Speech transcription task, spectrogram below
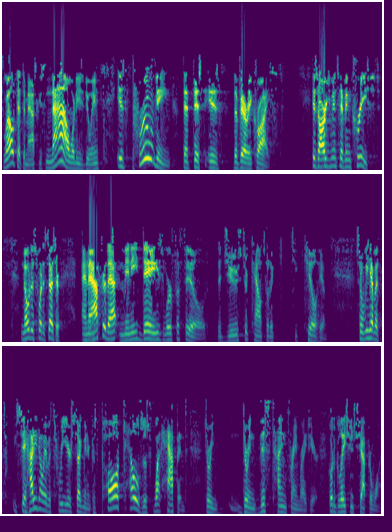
dwelt, at Damascus. Now, what he's doing is proving that this is the very Christ. His arguments have increased. Notice what it says here. And after that, many days were fulfilled. The Jews took counsel to, to kill him. So we have a, you say, how do you know we have a three year segment? Because Paul tells us what happened during, during this time frame right here. Go to Galatians chapter 1.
